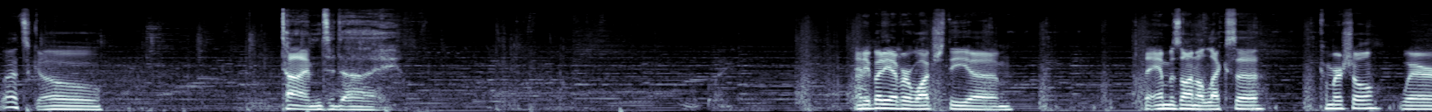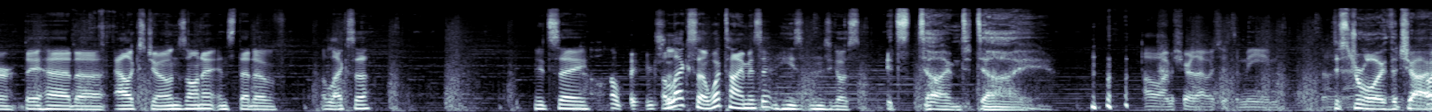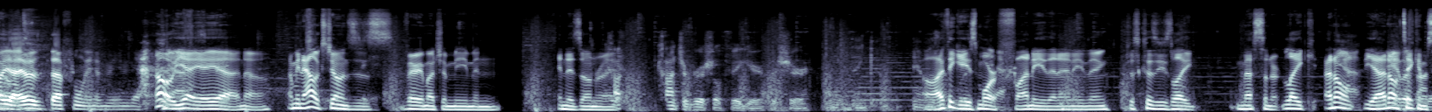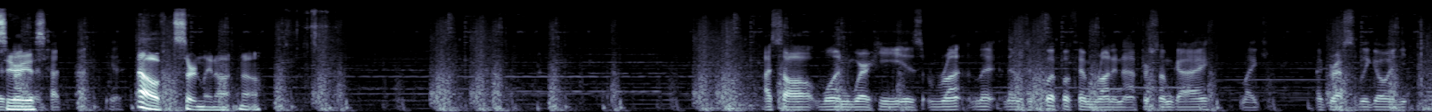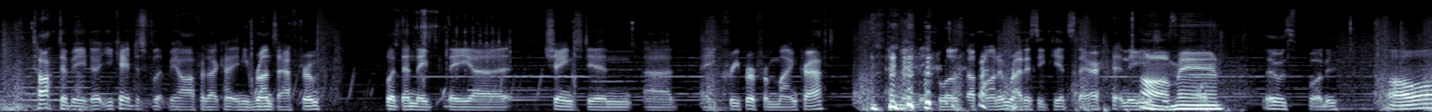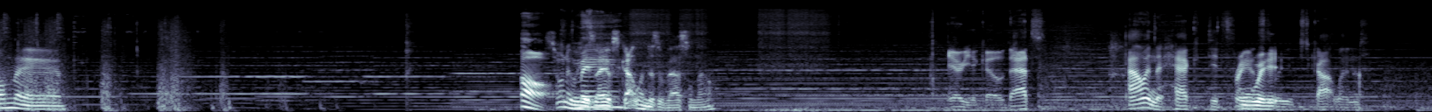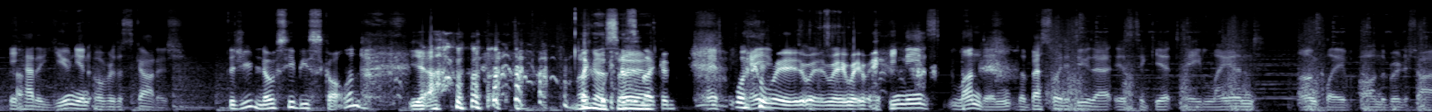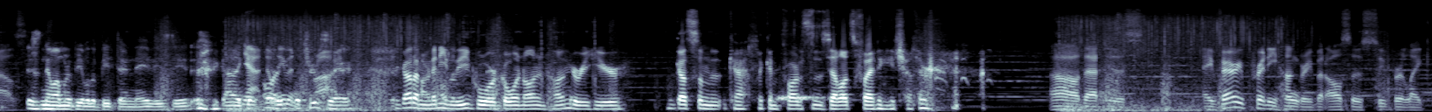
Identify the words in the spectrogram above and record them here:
go. Let's go. Time to die. Oh, boy. Anybody ever watch the um, the Amazon Alexa commercial where they had uh, Alex Jones on it instead of Alexa? You'd say, I don't think so. Alexa, what time is it? And he's and he goes, It's time to die. Oh, I'm sure that was just a meme. not an Destroy the child. Oh yeah, it was definitely a meme, yeah. Oh Yeah, yeah, yeah. No, I mean Alex Jones is very much a meme in in his own right. Con- controversial figure for sure. I don't think. Oh, I think he's more Yeah. funny than anything, just because he's like messing. ar- Like I don't, Yeah, yeah, I don't take him Amazon is not gonna serious. touch yeah. Oh, certainly not. No. I saw one where he is run. There was a clip of him running after some guy, like aggressively going, "Talk to me! You can't just flip me off or that kind." And he runs after him, but then they they uh, changed in uh, a creeper from Minecraft, and then it blows up on him right as he gets there. And he Oh man. it was funny. Oh man. Oh. So, anyways, I have Scotland as a vassal now. There you go. That's how in the heck did France Wait. leave Scotland? He uh, had a union over the Scottish. Did you know CB Scotland? Yeah. I was gonna say. If, Wait, hey, wait, wait, wait, wait, wait. if he needs London, the best way to do that is to get a land enclave on the British Isles. There's no one gonna be able to beat their navies, dude. Gotta Yeah, get don't the even troops there. We got a mini league war going on in Hungary here. We got some Catholic and Protestant zealots fighting each other. Oh, that is a very pretty Hungary, but also super like.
